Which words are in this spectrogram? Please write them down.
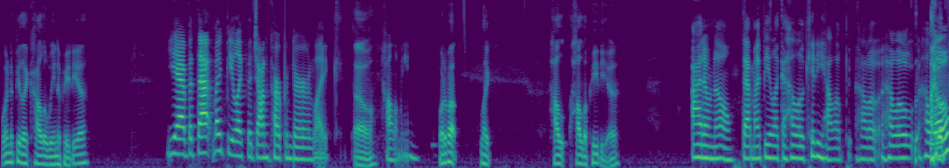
wouldn't it be like Halloweenopedia? Yeah, but that might be like the John Carpenter like Oh, Halloween. what about like Hal- Halopedia? I don't know. That might be like a Hello Kitty hello hello hello hello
